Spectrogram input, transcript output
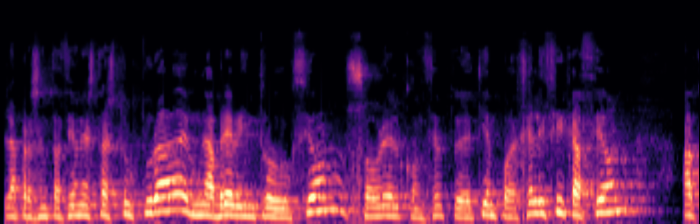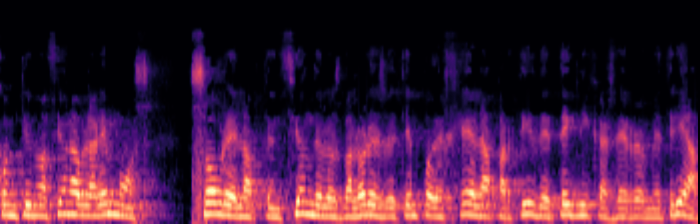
La presentación está estructurada en una breve introducción sobre el concepto de tiempo de gelificación. A continuación hablaremos sobre la obtención de los valores de tiempo de gel a partir de técnicas de geometría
